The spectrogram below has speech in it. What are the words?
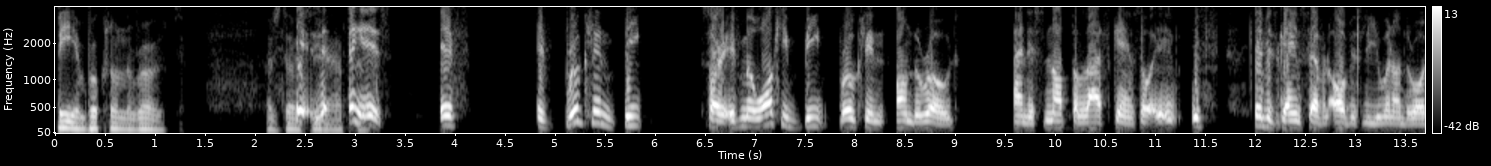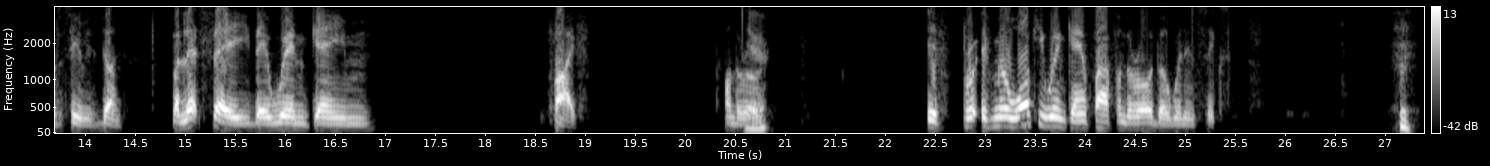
beating Brooklyn on the road. I just don't It- see the that The thing is, if if Brooklyn beat, sorry, if Milwaukee beat Brooklyn on the road, and it's not the last game, so if if, if it's Game Seven, obviously you win on the road, the series done. But let's say they win game five on the road. Yeah. If if Milwaukee win game five on the road, they'll win in six.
